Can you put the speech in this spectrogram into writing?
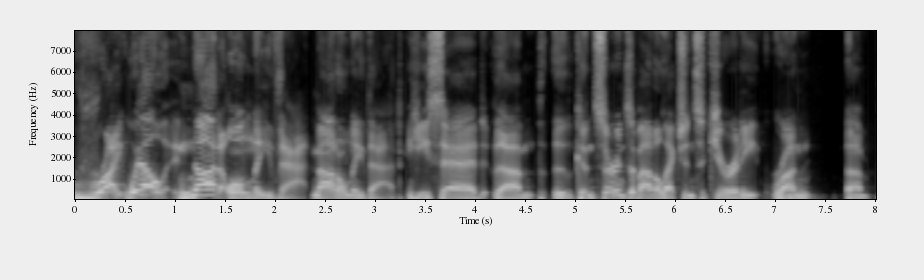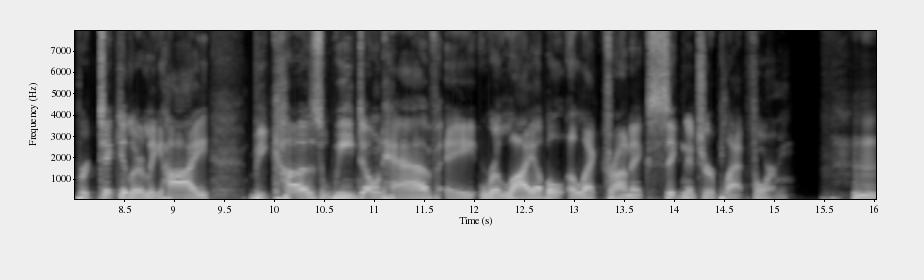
Right. Well, not only that, not only that. He said um, the concerns about election security run um, particularly high because we don't have a reliable electronic signature platform. Hmm.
